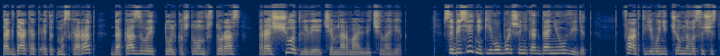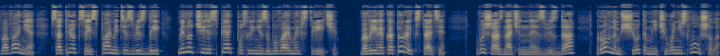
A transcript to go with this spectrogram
Тогда как этот маскарад доказывает только, что он в сто раз расчетливее, чем нормальный человек. Собеседник его больше никогда не увидит. Факт его никчемного существования сотрется из памяти звезды минут через пять после незабываемой встречи, во время которой, кстати, вышеозначенная звезда ровным счетом ничего не слушала,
